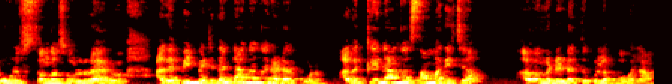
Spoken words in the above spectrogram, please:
ரூல்ஸ் அவங்க சொல்றாரோ அதை பின்பற்றி தான் நாங்க அங்க நடக்கணும். அதுக்கு நாங்க சம்மதிச்சா அவங்களோட இடத்துக்குள்ள போகலாம்.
